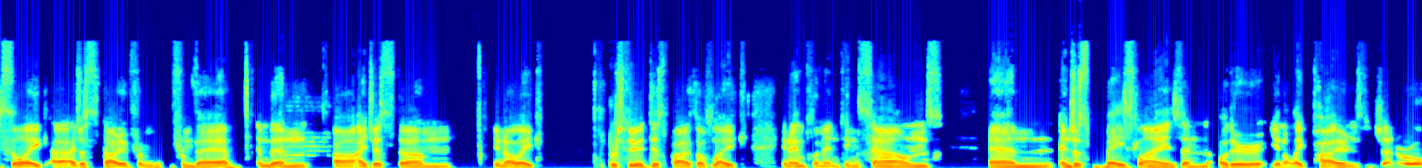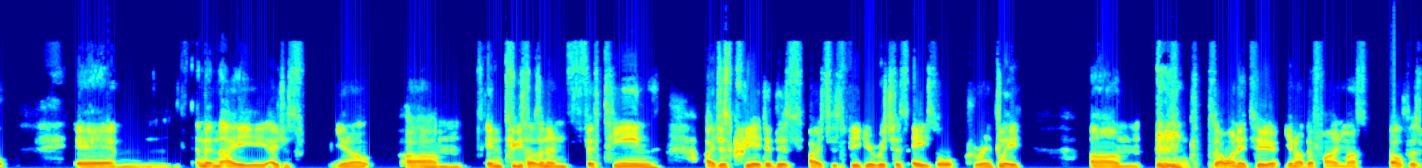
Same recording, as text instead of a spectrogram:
so like uh, I just started from from there, and then uh, I just um, you know like pursued this path of like you know implementing sounds and and just bass lines and other you know like patterns in general. Um, and then i i just you know um, in 2015 i just created this artist figure which is azel currently. Um because i wanted to you know define myself as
